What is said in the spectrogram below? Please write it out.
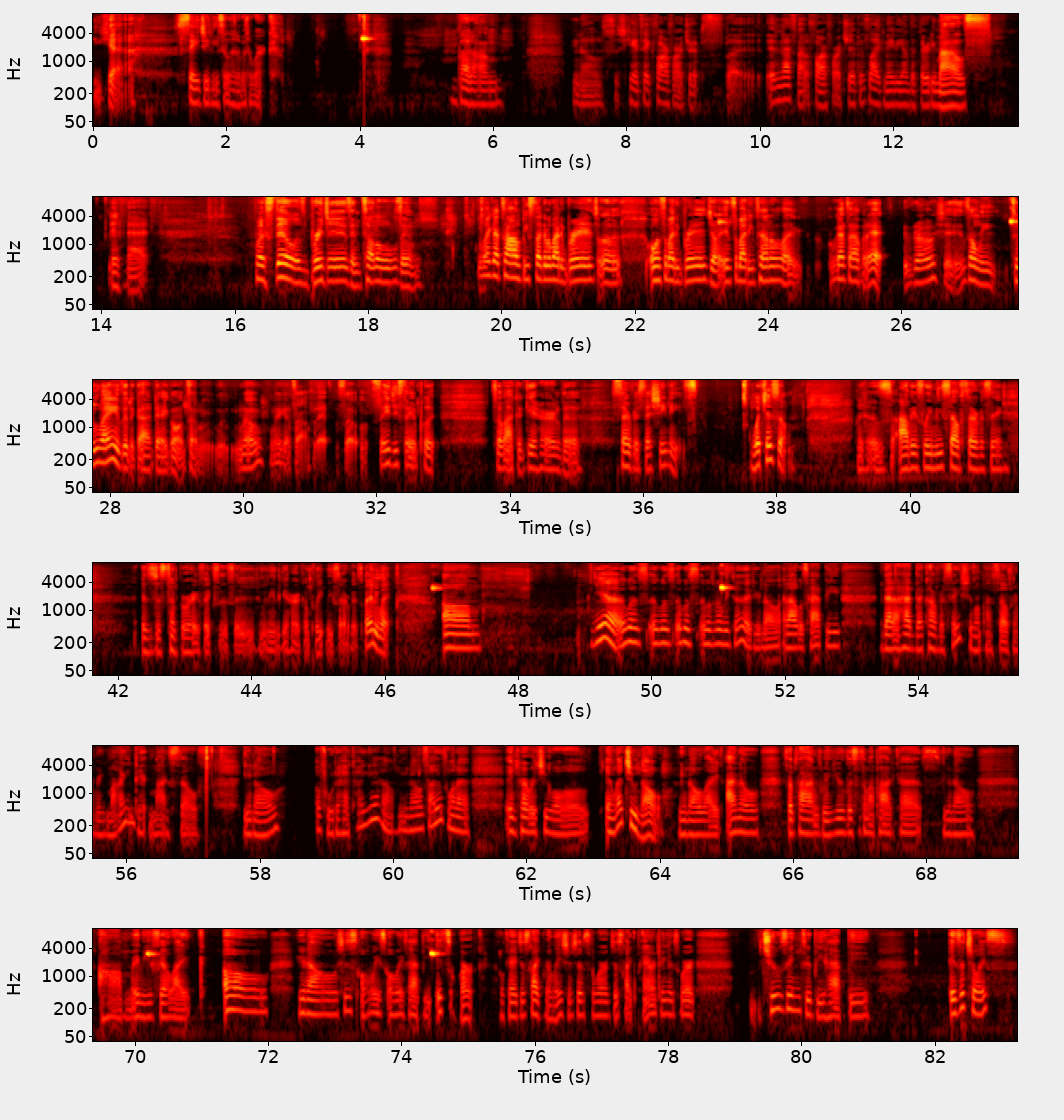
yeah, Sagey needs a little bit of work. But, um, you know, so she can't take far, far trips. But, and that's not a far, far trip. It's like maybe under 30 miles, if that. But still, it's bridges and tunnels, and ain't got time to be stuck in somebody's bridge or on somebody's bridge or in somebody's tunnel. Like, we got time for that. Know, shit. It's only two lanes in the goddamn going tunnel. You know, we ain't got time for that. So, Sagey staying put so I could get her the service that she needs, which is some. Because obviously, me self servicing is just temporary fixes, and we need to get her completely serviced. But anyway, um, yeah, it was it was it was it was really good, you know, and I was happy that I had that conversation with myself and reminded myself, you know, of who the heck I am, you know. So I just want to encourage you all and let you know, you know, like I know sometimes when you listen to my podcast, you know, um, maybe you feel like oh, you know, she's always, always happy. It's work. Okay. Just like relationships work, just like parenting is work. Choosing to be happy is a choice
